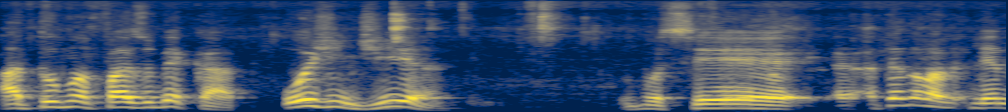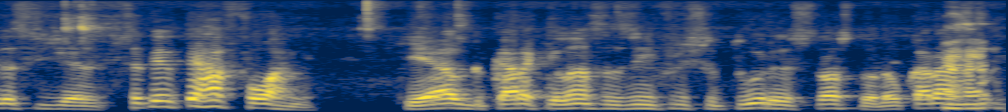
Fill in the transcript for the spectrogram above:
A turma faz o backup. Hoje em dia, você, até estava lendo esses dias, você tem o Terraform, que é o cara que lança as infraestruturas, troço todo. O cara uhum.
